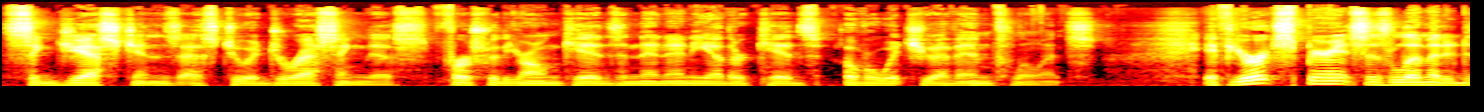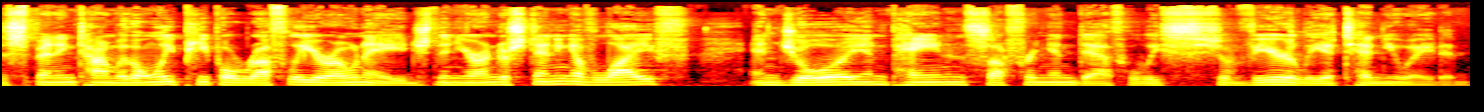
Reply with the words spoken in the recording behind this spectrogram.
suggestions as to addressing this, first with your own kids and then any other kids over which you have influence. If your experience is limited to spending time with only people roughly your own age, then your understanding of life and joy and pain and suffering and death will be severely attenuated.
